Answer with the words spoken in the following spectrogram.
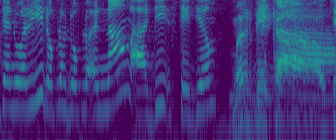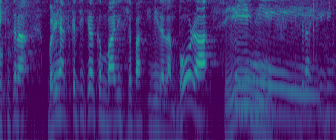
Januari 2026 ah, di Stadium Merdeka. Merdeka. Okey, kita nak berehat seketika kembali selepas ini dalam Borak Sini. Sini. Kita dah hilang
